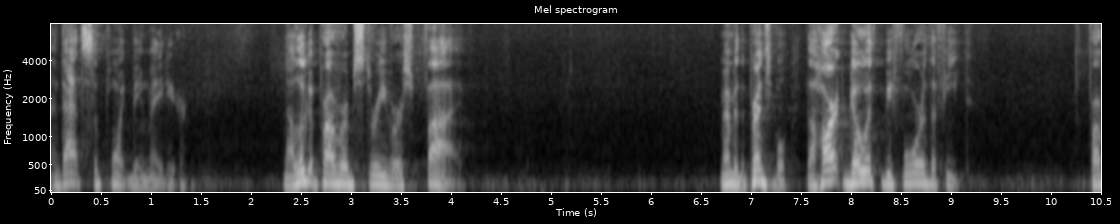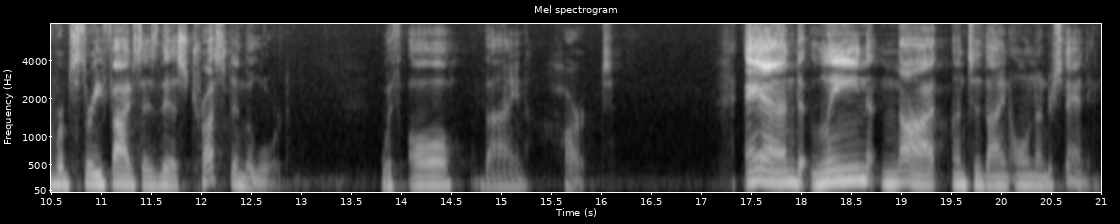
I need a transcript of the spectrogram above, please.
And that's the point being made here. Now look at Proverbs 3, verse 5. Remember the principle the heart goeth before the feet. Proverbs 3 5 says this Trust in the Lord with all thine heart, and lean not unto thine own understanding.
